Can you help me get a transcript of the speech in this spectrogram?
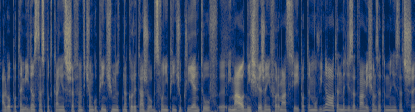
albo potem idąc na spotkanie z szefem w ciągu pięciu minut na korytarzu obdzwoni pięciu klientów y, i ma od nich świeże informacje i potem mówi, no ten będzie za dwa miesiące, ten będzie za trzy.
